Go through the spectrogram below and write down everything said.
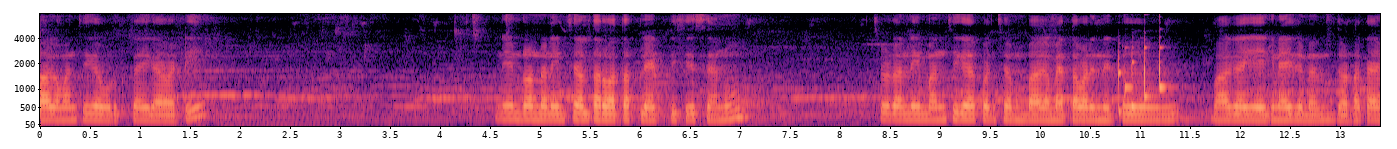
బాగా మంచిగా ఉడుకుతాయి కాబట్టి. నేను రెండు నిమిషాల తర్వాత ప్లేట్ తీసేసాను. చూడండి మంచిగా కొంచెం బాగా మెత్తబడినట్టు బాగా ఏగినాయి చూడండి దొండకాయ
